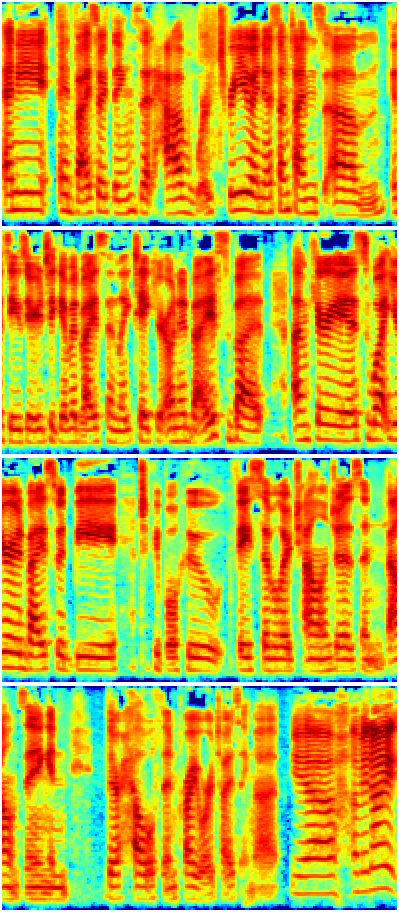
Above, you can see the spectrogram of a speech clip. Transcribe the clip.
any advice or things that have worked for you? I know sometimes um, it's easier to give advice and like take your own advice, but I'm curious what your advice would be to people who face similar challenges and balancing and their health and prioritizing that. Yeah, I mean, I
